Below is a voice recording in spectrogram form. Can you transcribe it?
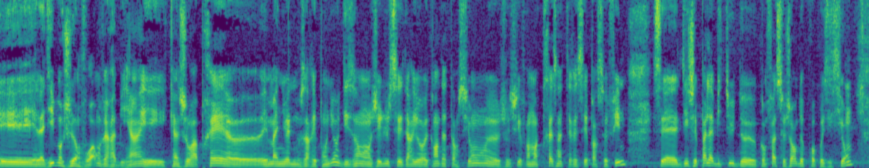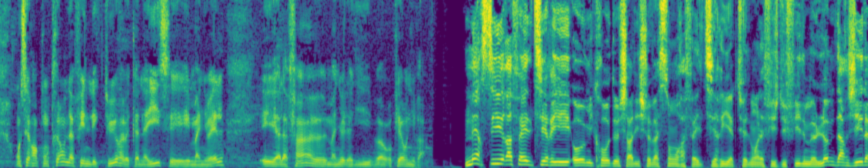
Et elle a dit, bon, je lui envoie, on verra bien. Et 15 jours après, euh, Emmanuel nous a répondu en disant, j'ai lu le scénario avec grande attention, euh, je suis vraiment très intéressé par ce film. Elle dit, j'ai pas l'habitude qu'on fasse ce genre de proposition. On s'est rencontrés, on a fait une lecture avec Anaïs et Emmanuel. Et à la fin, Emmanuel a dit, bah, ok, on y va. Merci Raphaël Thierry au micro de Charlie Chevasson. Raphaël Thierry actuellement à l'affiche du film L'homme d'argile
